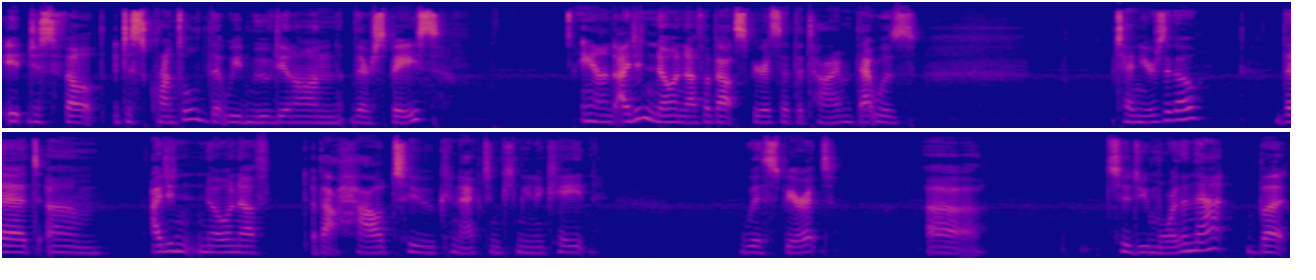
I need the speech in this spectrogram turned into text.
it just felt disgruntled that we'd moved in on their space. And I didn't know enough about spirits at the time. That was 10 years ago. That um, I didn't know enough about how to connect and communicate with spirit. Uh, to do more than that, but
